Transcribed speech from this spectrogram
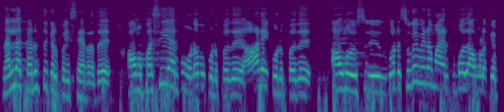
நல்ல கருத்துக்கள் போய் சேர்றது அவங்க பசியா இருக்கும் உணவு கொடுப்பது ஆடை கொடுப்பது அவங்க சு- ஒரு சுகவீனமா இருக்கும்போது அவங்களுக்கு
